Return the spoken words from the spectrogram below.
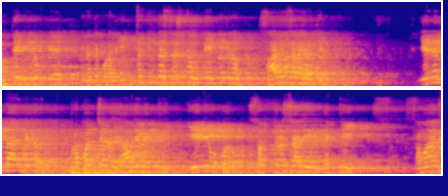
ಹುದ್ದೆಗೆ ನಮಗೆ ಘನತೆ ಕೊಡಲ್ಲ. ಇದಕ್ಕಿಂತ ಶ್ರೇಷ್ಠ ಹುದ್ದೆ ಇತ್ತಂದ್ರೆ ನಾವು ಸಾವಿರ ಸಲ ಹೇಳ್ತೀವಿ. ಏನೆಲ್ಲ ಆಗ್ಬೇಕಾದ್ರೆ ಪ್ರಪಂಚದ ಯಾವುದೇ ವ್ಯಕ್ತಿ, ಏನೇ ಒಬ್ಬ ಸ್ವಪ್ನಶಾಲಿ ವ್ಯಕ್ತಿ, ಸಮಾಜ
